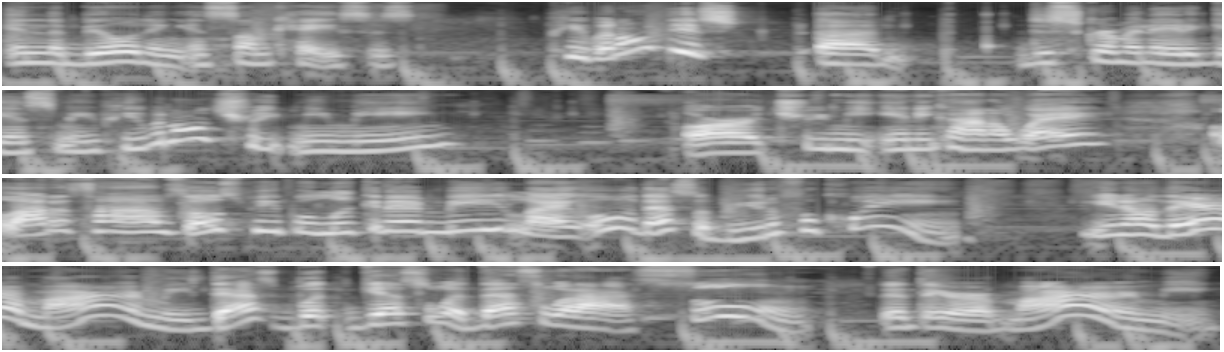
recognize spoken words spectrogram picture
in the building in some cases. People don't dis- uh, discriminate against me, people don't treat me mean or treat me any kind of way. A lot of times, those people looking at me like, oh, that's a beautiful queen. You know, they're admiring me. That's, but guess what? That's what I assume that they're admiring me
